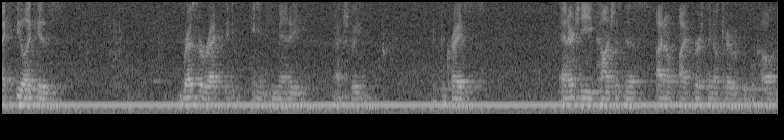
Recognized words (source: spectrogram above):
I feel like is resurrecting in humanity, actually, like the Christ energy, consciousness. I don't, I personally don't care what people call it,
